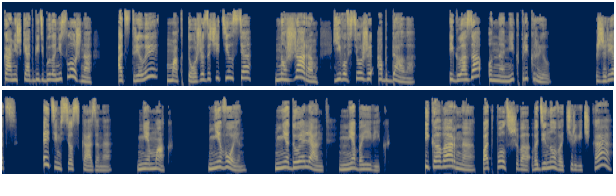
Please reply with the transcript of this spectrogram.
Камешки отбить было несложно. От стрелы маг тоже защитился, но жаром его все же обдало, и глаза он на миг прикрыл. Жрец, этим все сказано. Не маг, не воин, не дуэлянт, не боевик. И коварно подползшего водяного червячка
